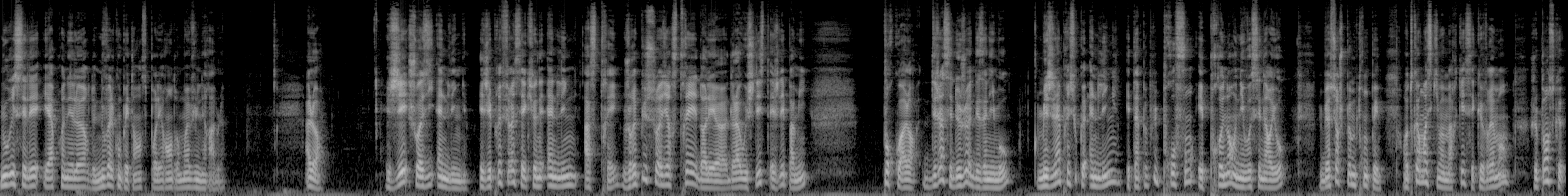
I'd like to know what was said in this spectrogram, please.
nourrissez-les et apprenez-leur de nouvelles compétences pour les rendre moins vulnérables. Alors, j'ai choisi Handling et j'ai préféré sélectionner Handling à Stray. J'aurais pu choisir Stray dans, euh, la wishlist et je ne l'ai pas mis. Pourquoi? Alors, déjà, c'est deux jeux avec des animaux, mais j'ai l'impression que Handling est un peu plus profond et prenant au niveau scénario. Mais bien sûr, je peux me tromper. En tout cas, moi, ce qui m'a marqué, c'est que vraiment, je pense que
